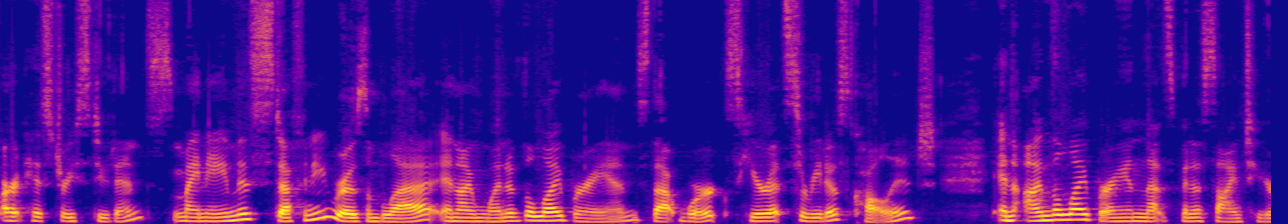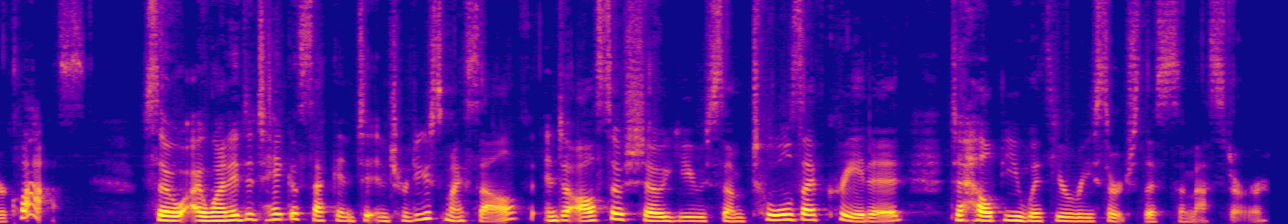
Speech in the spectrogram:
Art history students. My name is Stephanie Rosenblatt, and I'm one of the librarians that works here at Cerritos College, and I'm the librarian that's been assigned to your class. So I wanted to take a second to introduce myself and to also show you some tools I've created to help you with your research this semester.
